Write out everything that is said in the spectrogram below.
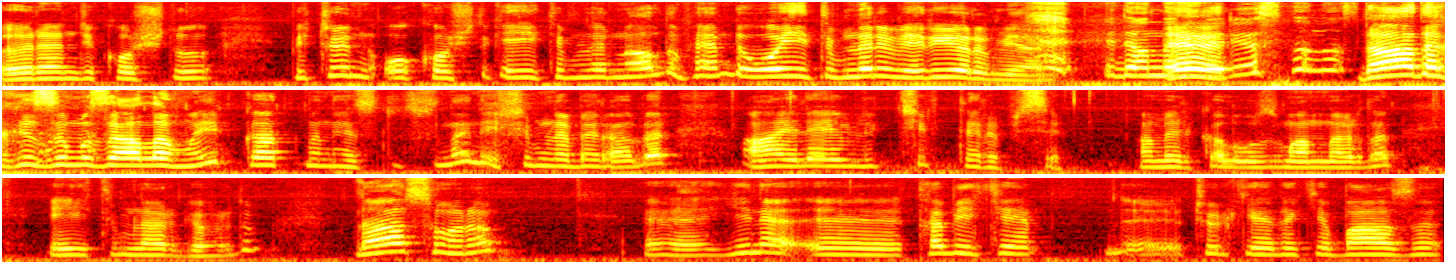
öğrenci koştuğu bütün o koştuk eğitimlerini aldım. Hem de o eğitimleri veriyorum yani. Bir de onları Evet. veriyorsunuz. Daha da hızımızı alamayıp Gottman Enstitüsü'nden eşimle beraber aile evlilik çift terapisi Amerikalı uzmanlardan eğitimler gördüm. Daha sonra e, yine e, tabii ki e, Türkiye'deki bazı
